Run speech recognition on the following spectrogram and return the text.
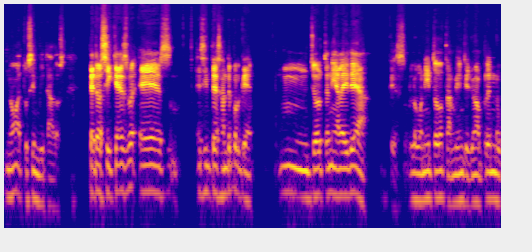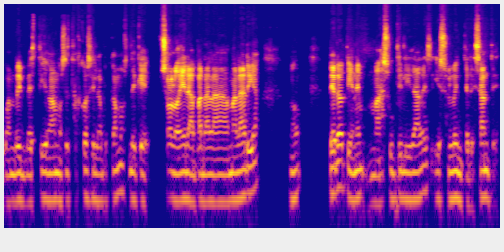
¿no? a tus invitados. Pero sí que es, es, interesante porque mm, yo tenía la idea que es lo bonito también que yo aprendo cuando investigamos estas cosas y las buscamos, de que solo era para la malaria, ¿no? Pero tiene más utilidades y eso es lo interesante.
